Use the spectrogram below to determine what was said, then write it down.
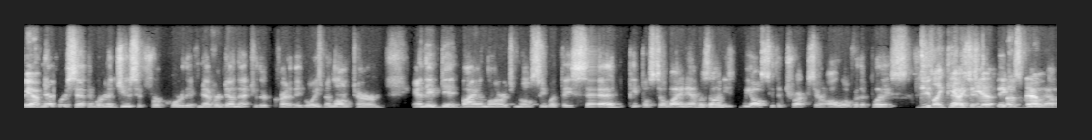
They've yeah. never said we're going to juice it for a quarter. They've never done that to their credit. They've always been long term, and they did by and large mostly what they said. People still buy on Amazon. We all see the trucks there all over the place. Do you like the that idea of them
